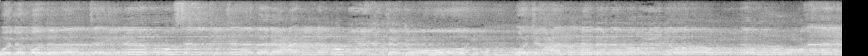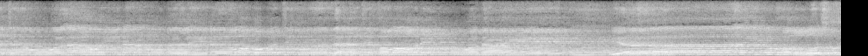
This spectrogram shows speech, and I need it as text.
ولقد آتينا موسى الكتاب لعلهم يهتدون. وجعلنا ابن مريم وأمه آية وآويناهما إلى ربوة ذات قرار ومعين. يا أيها الرسل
